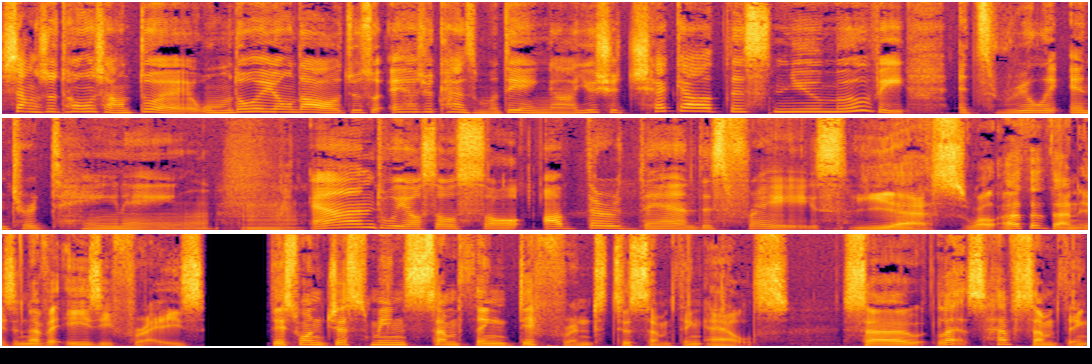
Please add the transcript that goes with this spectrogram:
像是通常对我们都会用到，就是哎要去看什么电影啊？You should check out this new movie. It's really entertaining. And we also saw other than this phrase. Yes, well, other than is another easy phrase. This one just means something different to something else. So let's have something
